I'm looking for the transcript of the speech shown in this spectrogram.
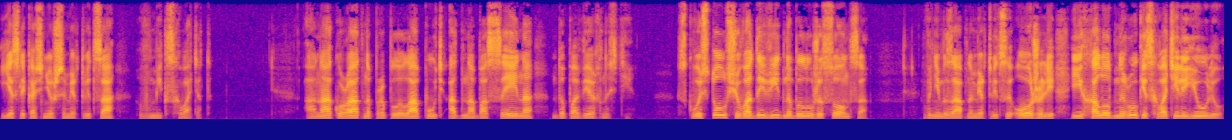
Если коснешься мертвеца, вмиг схватят. Она аккуратно проплыла путь от дна бассейна до поверхности. Сквозь толщу воды видно было уже солнце. Внезапно мертвецы ожили, и их холодные руки схватили Юлю.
